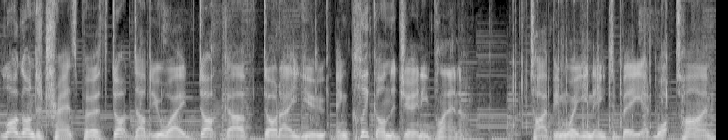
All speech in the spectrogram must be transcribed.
log on to transperth.wa.gov.au and click on the Journey Planner. Type in where you need to be at what time,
